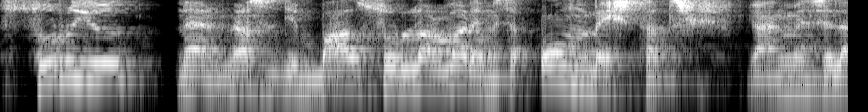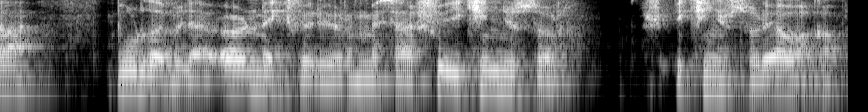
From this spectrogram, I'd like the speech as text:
Soruyu nasıl diyeyim bazı sorular var ya mesela 15 satır. Yani mesela burada bile örnek veriyorum mesela şu ikinci soru. Şu ikinci soruya bakalım.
